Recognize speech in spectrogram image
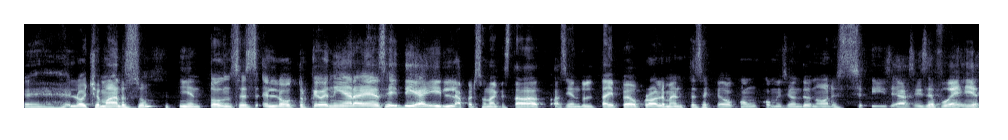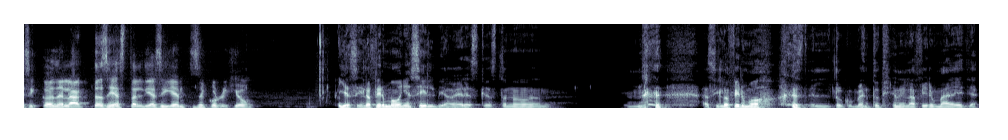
eh, el 8 de marzo y entonces el otro que venía era ese y de ahí la persona que estaba haciendo el typeo probablemente se quedó con comisión de honores y así se fue y así quedó en el actas y hasta el día siguiente se corrigió. Y así lo firmó doña Silvia. A ver, es que esto no... así lo firmó. El documento tiene la firma de ella.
